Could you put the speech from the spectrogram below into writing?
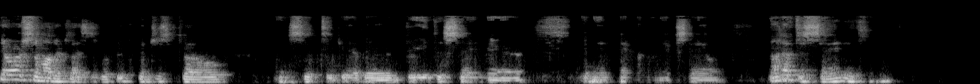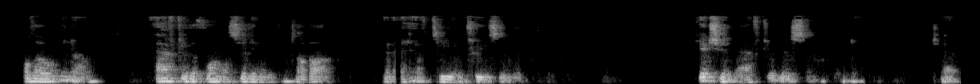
There are some other places where people can just go and sit together and breathe the same air and inhale and exhale, not have to say anything. Although, you know, after the formal sitting, we can talk. And I have tea and treats in the kitchen after this chat.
